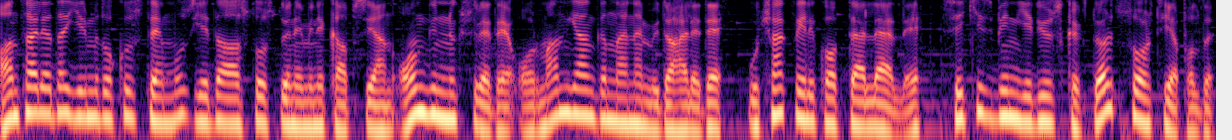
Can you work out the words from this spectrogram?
Antalya'da 29 Temmuz-7 Ağustos dönemini kapsayan 10 günlük sürede orman yangınlarına müdahalede uçak ve helikopterlerle 8744 sorti yapıldı.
